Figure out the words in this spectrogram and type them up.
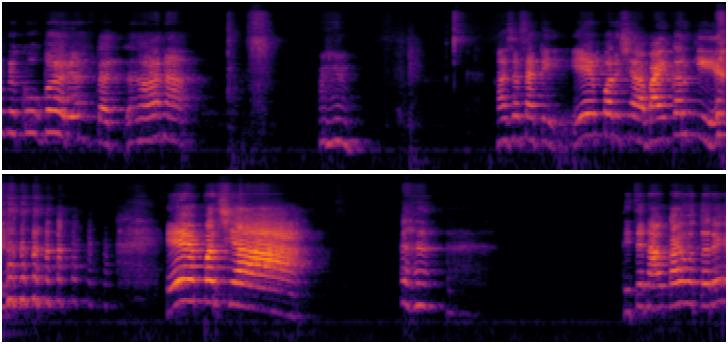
तुम्ही खूप भारी असतात हा ना. हसासाठी. ए परशा बाय कर की. ए परशा तिचं नाव काय होतं रे?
